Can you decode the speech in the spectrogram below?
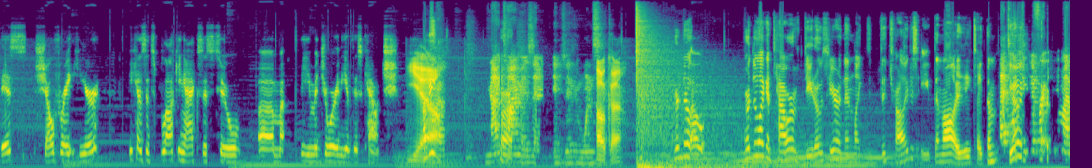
this shelf right here because it's blocking access to um the majority of this couch. Yeah. Nighttime is in, is in one second. Okay. Heard there, Oh, heard there like a tower of Ditos here, and then like, did, did Charlie just eat them all, or did he take them? That's Do you what you get for eating my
